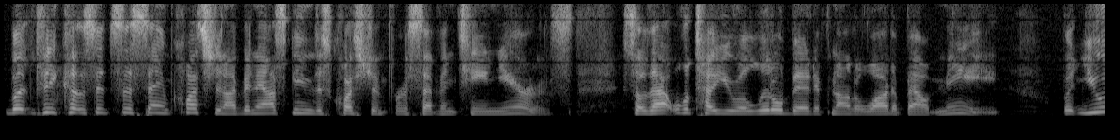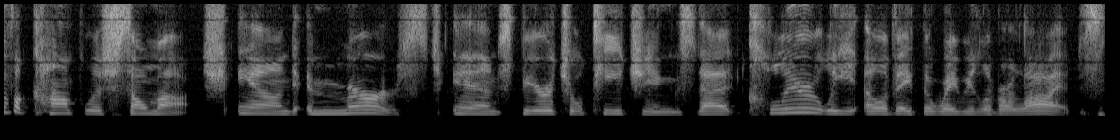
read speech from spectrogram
But because it's the same question, I've been asking this question for 17 years. So that will tell you a little bit, if not a lot, about me. But you've accomplished so much and immersed in spiritual teachings that clearly elevate the way we live our lives.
